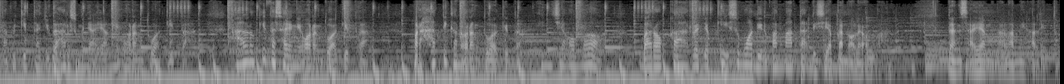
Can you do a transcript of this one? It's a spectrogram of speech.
tapi kita juga harus menyayangi orang tua kita. Kalau kita sayangi orang tua kita, perhatikan orang tua kita, insya Allah barokah, rezeki semua di depan mata disiapkan oleh Allah. Dan saya mengalami hal itu.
